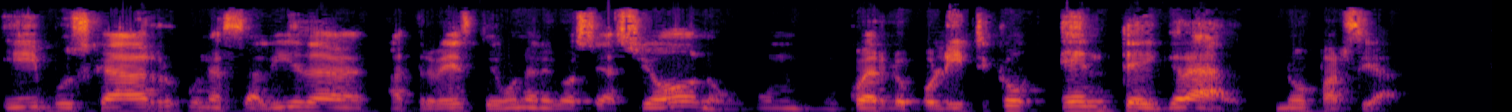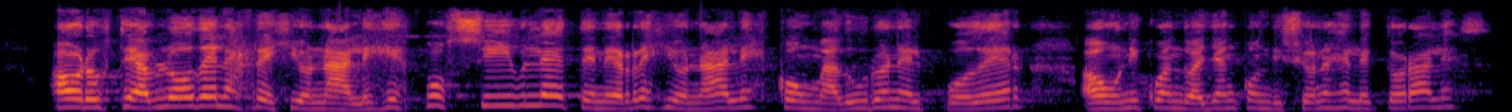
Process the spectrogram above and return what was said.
y buscar una salida a través de una negociación o un acuerdo político integral, no parcial. Ahora, usted habló de las regionales. ¿Es posible tener regionales con Maduro en el poder, aun y cuando hayan condiciones electorales?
